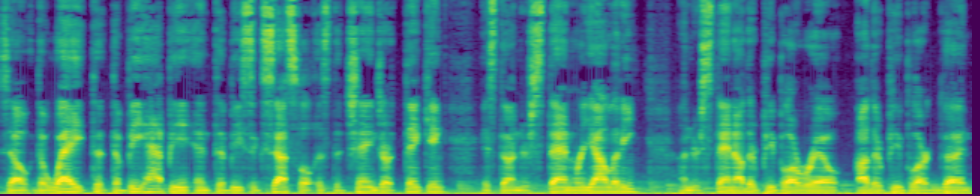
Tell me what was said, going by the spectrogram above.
So the way to, to be happy and to be successful is to change our thinking, is to understand reality, understand other people are real, other people are good.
